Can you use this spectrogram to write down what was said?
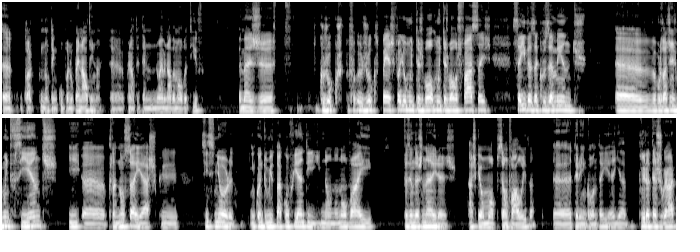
Uh, claro que não tem culpa no penalti, não é? Uh, o penalti não é nada mal batido, mas que o jogo, o jogo de pés falhou muitas, muitas bolas fáceis, saídas a cruzamentos, uh, abordagens muito eficientes e, uh, portanto, não sei, acho que, sim senhor, enquanto o miúdo está confiante e não, não, não vai fazendo as neiras, acho que é uma opção válida uh, a ter em conta e a, e a, poder até jogar,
